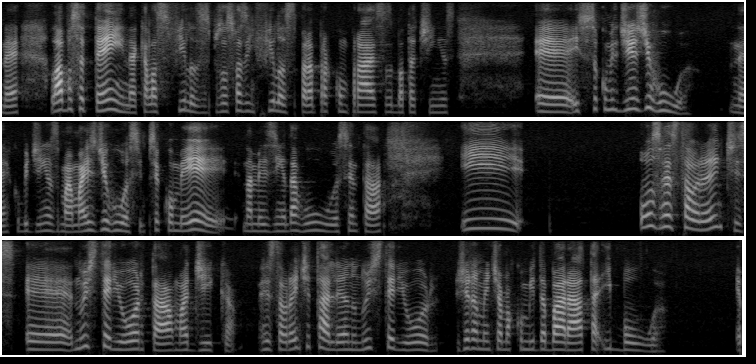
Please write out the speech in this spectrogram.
Né? Lá você tem naquelas filas, as pessoas fazem filas para comprar essas batatinhas. É, isso são comidinhas de rua, né? Comidinhas mais de rua, assim, para você comer na mesinha da rua, sentar. E os restaurantes é, no exterior, tá? Uma dica: restaurante italiano no exterior geralmente é uma comida barata e boa. É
